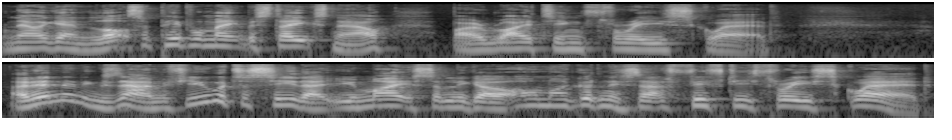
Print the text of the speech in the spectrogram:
Now again, lots of people make mistakes now by writing 3 squared. And in an exam, if you were to see that, you might suddenly go, oh my goodness, that's 53 squared.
